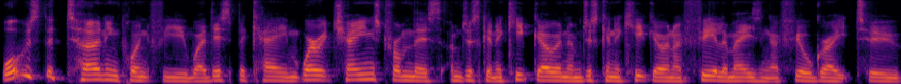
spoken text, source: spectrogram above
what was the turning point for you where this became where it changed from this? I'm just going to keep going. I'm just going to keep going. I feel amazing. I feel great. To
